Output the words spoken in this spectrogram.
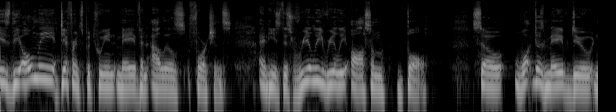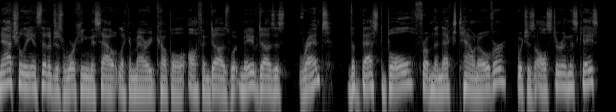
is the only difference between Maeve and Ailill's fortunes. And he's this really, really awesome bull. So, what does Maeve do? Naturally, instead of just working this out like a married couple often does, what Maeve does is rent the best bull from the next town over, which is Ulster in this case.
